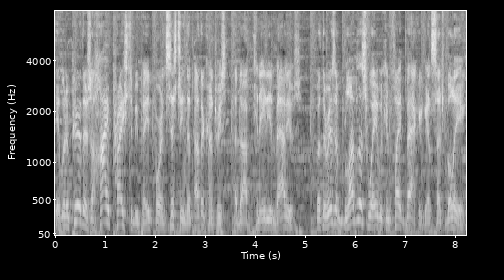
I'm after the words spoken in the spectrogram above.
It would appear there's a high price to be paid for insisting that other countries adopt Canadian values. But there is a bloodless way we can fight back against such bullying.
